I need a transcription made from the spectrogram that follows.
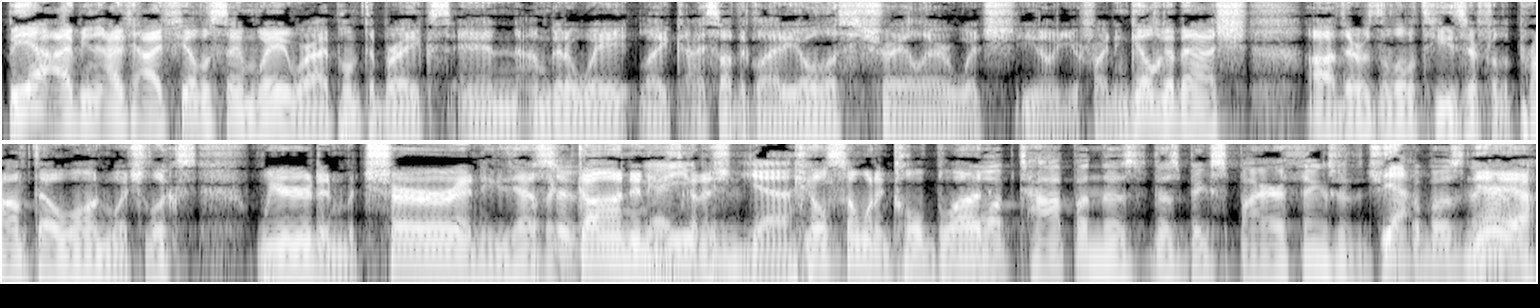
but yeah, I mean, I, I feel the same way where I pump the brakes and I'm gonna wait. Like I saw the Gladiolus trailer, which you know you're fighting Gilgamesh. Uh, there was a little teaser for the Prompto one, which looks weird and mature, and he has Also, a gun and yeah, he's gonna can- sh- Yeah. kill someone in cold blood. go up top on those those big spire things with the Yeah. chocobos now. Yeah, yeah.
